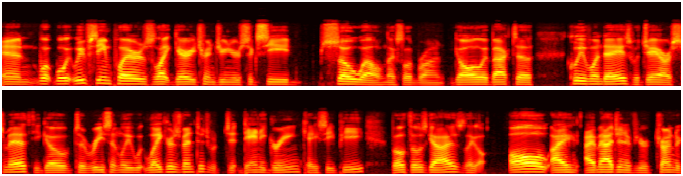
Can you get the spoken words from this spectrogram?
And what, what we've seen players like Gary Trent Jr. succeed so well next to LeBron. Go all the way back to Cleveland days with J.R. Smith. You go to recently Lakers vintage with Danny Green, KCP. Both those guys, like all I I imagine if you're trying to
